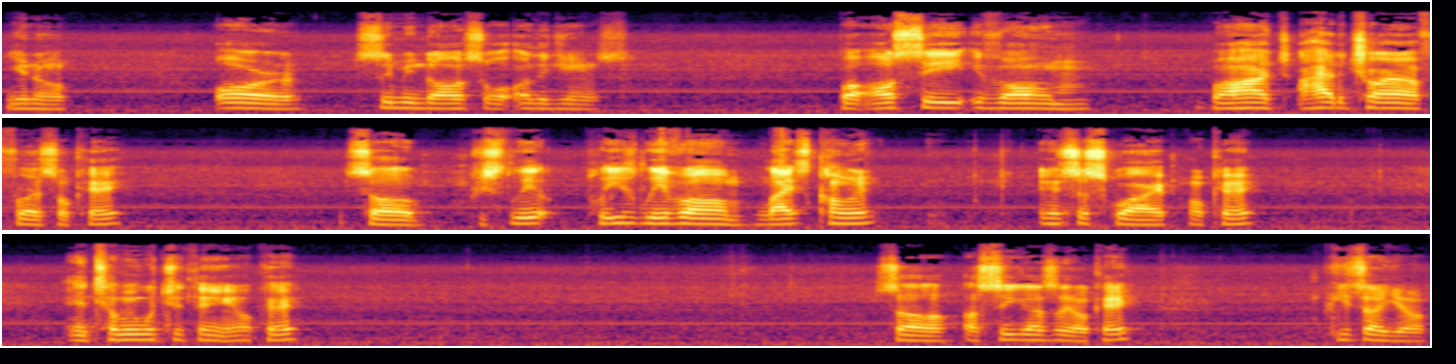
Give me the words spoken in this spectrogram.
you know, or Sleeping Dogs or other games. But I'll see if um, but I had, I had to try out first, okay? So please leave, please leave um likes, comment, and subscribe, okay? And tell me what you think, okay? So I'll see you guys later, okay? Peace out, y'all.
